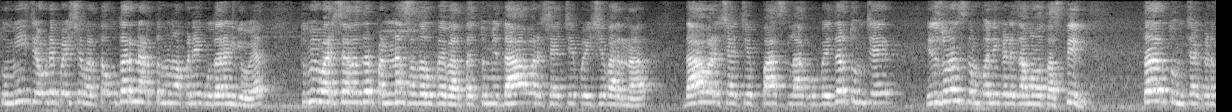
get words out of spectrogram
तुम्ही जेवढे पैसे भरता उदाहरणार्थ म्हणून आपण एक उदाहरण घेऊया तुम्ही वर्षाला जर पन्नास हजार रुपये भरतात तुम्ही दहा वर्षाचे पैसे भरणार. दहा वर्षाचे पाच लाख रुपये जर तुमचे इन्शुरन्स कंपनीकडे जमा होत असतील तर तुमच्याकडे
